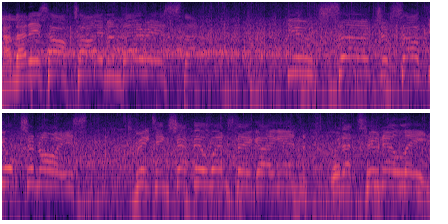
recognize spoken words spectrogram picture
And that is half-time, and there is that huge surge of South Yorkshire noise greeting Sheffield Wednesday going in with a 2-0 lead.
